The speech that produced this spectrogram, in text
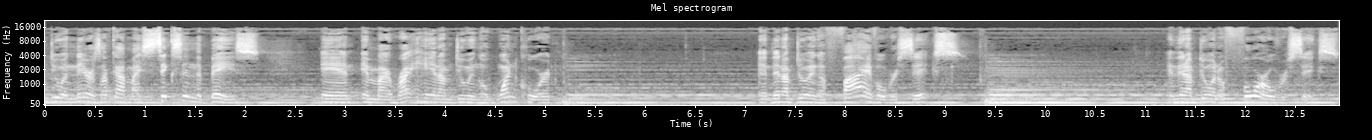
I'm doing there is I've got my six in the bass, and in my right hand, I'm doing a one chord, and then I'm doing a five over six, and then I'm doing a four over six,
